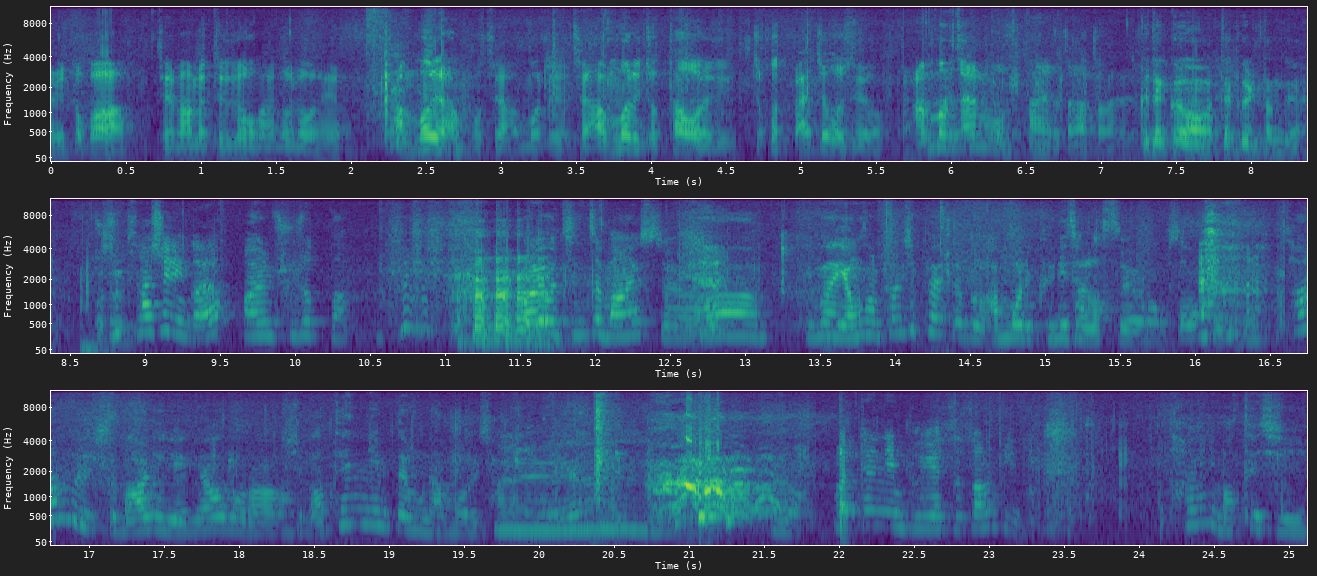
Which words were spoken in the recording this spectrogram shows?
미또가 제 마음에 들려고 많이 노력을 해요 앞머리 한번 보세요 앞머리를 제 앞머리 좋다고 조금 빨리 찍어주세요 앞머리 짧은 거 좋다니까 잘랐잖아요 그 댓글 어, 댓글 있던데. 어서, 사실인가요? 아니 조졌다. 아 이거 진짜 망했어요. 아 이번에 영상 편집할 때도 앞머리 괜히 잘랐어요라고 써놨거든요. 사람들이 진짜 많이 얘기하더라. 혹시 마태님 때문에 앞머리 자른 거예요? 마태님 vs 썸피디. 당연히 마태지.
